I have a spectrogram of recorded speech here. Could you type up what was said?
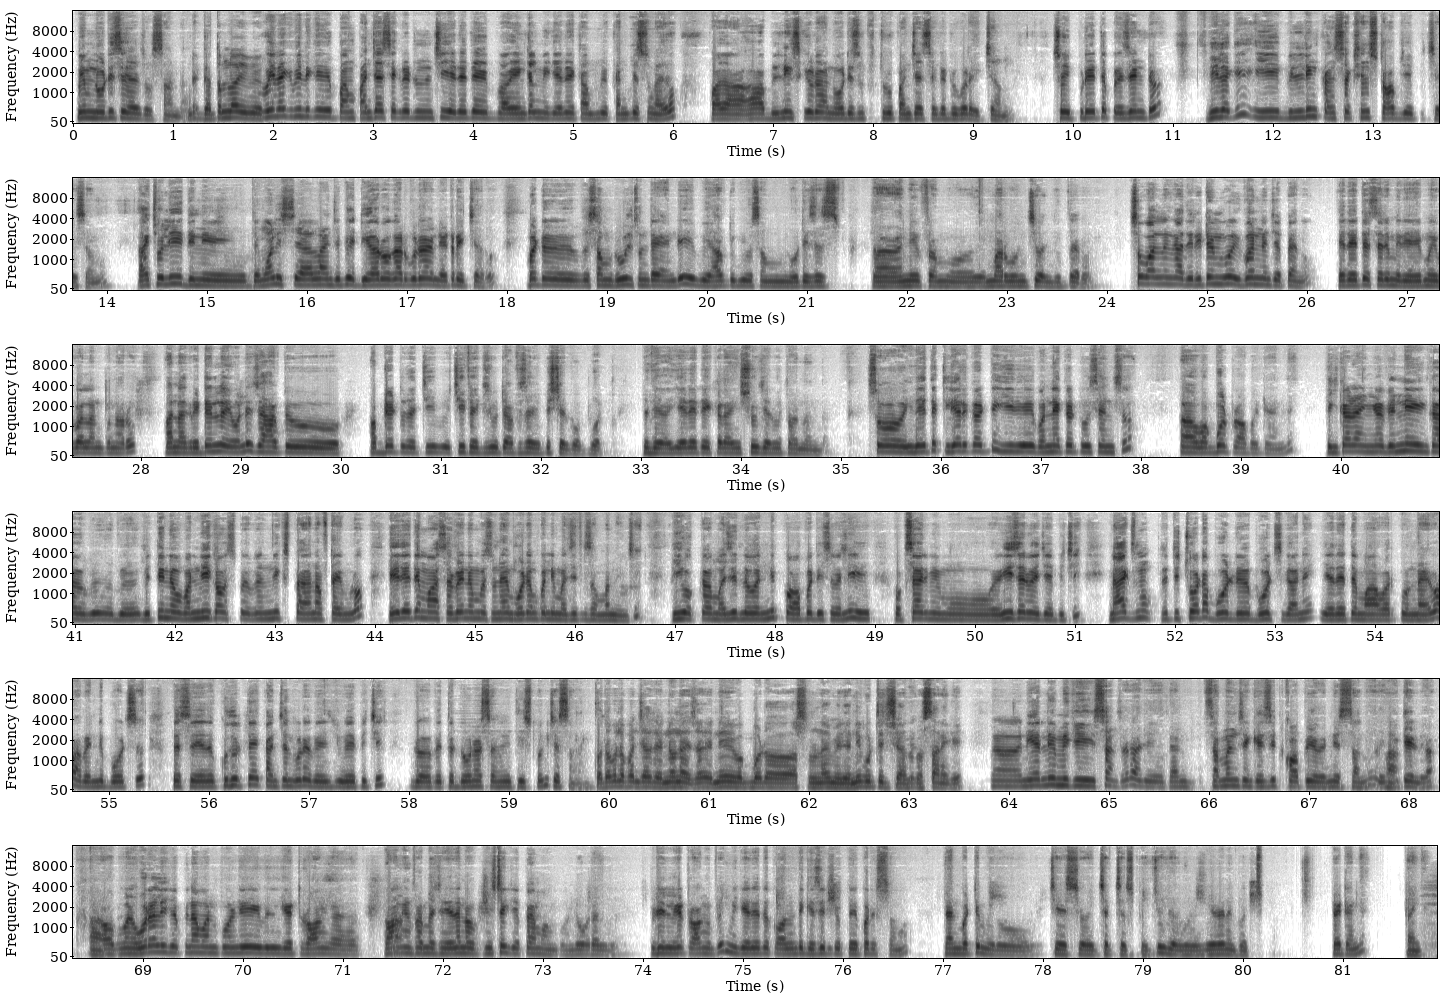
మేము నోటీస్ చేయాల్సి వస్తాం అంటే గతంలో వీళ్ళకి వీళ్ళకి పంచాయత్ సెక్రటరీ నుంచి ఏదైతే ఎంకల్ మీకు ఏదైతే కనిపిస్తున్నాయో ఆ- బిల్డింగ్స్కి కూడా నోటీసులు త్రూ పంచాయత్ సెక్రటరీ కూడా ఇచ్చాము. సో ఇప్పుడైతే ప్రెసెంట్ వీళ్ళకి ఈ బిల్డింగ్ కన్స్ట్రక్షన్ స్టాప్ చేపించేసాము యాక్చువల్లీ దీన్ని డెమాలిష్ చేయాలని చెప్పి డిఆర్ఓ గారు కూడా లెటర్ ఇచ్చారు. బట్ సమ్ రూల్స్ ఉంటాయండి. We have to give some notices అన్ని ఫ్రమ్ ఎంఆర్ఓ నుంచి వాళ్ళు చెప్పారు. సో వాళ్ళని అది రిటర్న్ కూడా ఇవ్వండి నేను చెప్పాను. ఏదైతే సరే మీరు ఏమి ఇవ్వాలనుకున్నారో అది నాకు రిటర్న్లో ఇవ్వండి. Have to update to the chief chief executive officer AP state work board ఇది ఏదైతే ఇక్కడ ఇష్యూ జరుగుతుందో సో ఇదైతే క్లియర్ కట్ ఇది one acre two cents work board property అండి. ఇంకా ఇంకా ఇవన్నీ ఇంకా with in one week of one week span of టైంలో ఏదైతే మా సర్వే నెంబర్స్ ఉన్నాయో మోడంపల్లి మస్జిద్కి సంబంధించి ఈ ఒక్క మస్జిద్లో అన్ని ప్రాపర్టీస్ అవన్నీ ఒకసారి మేము రీసర్వే చేపించి మాక్సిమం ప్రతి చోట బోర్డ్ బోర్డ్స్ కానీ ఏదైతే మా వరకు ఉన్నాయో అవన్నీ బోర్డ్స్ ప్లస్ ఏదో కుదిరితే కంచెలు కూడా వేపించి విత్ డోనర్స్ అన్ని తీసుకొని చేస్తాం కొత్తపల్లి పంచాయతీలు ఎన్ని ఉన్నాయి సార్? ఎన్ని వర్క్ బోర్డు అసలు ఉన్నాయి? మీరు ఎన్ని గుర్తించారు ప్రస్తుతానికి? నియర్లీ మీకు ఇస్తాను సార్. అది దానికి సంబంధించిన గెజిట్ కాపీ అవన్నీ ఇస్తాను. డీటెయిల్గా. మనం ఓరల్లీ చెప్పినాం అనుకోండి will get wrong wrong information ఏదైనా ఒక మిస్టేక్ చెప్పాము అనుకోండి ఓరల్ విల్ గెట్ రాంగ్ మీకు ఏదైతే కావాలంటే గెజిట్ పేపర్ ఇస్తాము. దాన్ని బట్టి మీరు చేసి చెక్ చేసుకోవచ్చు. ఏదైనా ఇవ్వచ్చు. రైట్ అండి? Thank you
